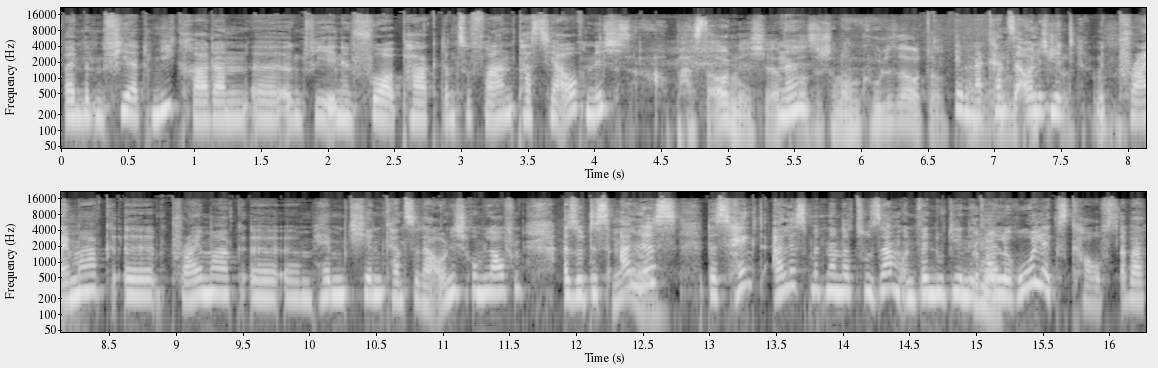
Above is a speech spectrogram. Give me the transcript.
weil mit dem Fiat Micra dann äh, irgendwie in den Vorpark dann zu fahren, passt ja auch nicht. Ah, Passt auch nicht. Ja, Ne? brauchst schon noch ein cooles Auto. Eben, da Ja, kannst du auch nicht mit, mit Primark, äh, Primark äh, ähm, Hemdchen, kannst du da auch nicht rumlaufen. Also das alles, das hängt alles miteinander zusammen. Und wenn du dir eine Genau. geile Rolex kaufst, aber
